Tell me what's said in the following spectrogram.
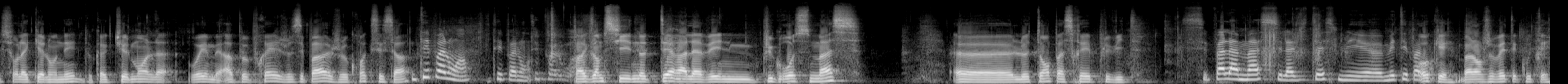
sur laquelle on est. Donc actuellement, là, oui, mais à peu près, je sais pas, je crois que c'est ça. T'es pas loin, t'es pas loin. T'es pas loin. Par exemple, si notre Terre elle avait une plus grosse masse, euh, le temps passerait plus vite. C'est pas la masse, c'est la vitesse, mais, euh, mais t'es pas loin. Ok, bah alors je vais t'écouter.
